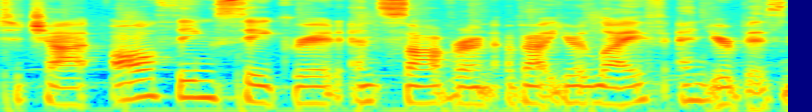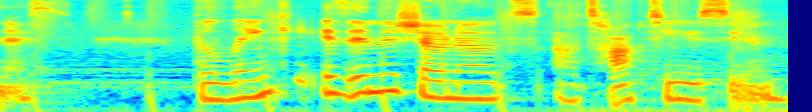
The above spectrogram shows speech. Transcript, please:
to chat all things sacred and sovereign about your life and your business. The link is in the show notes. I'll talk to you soon.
